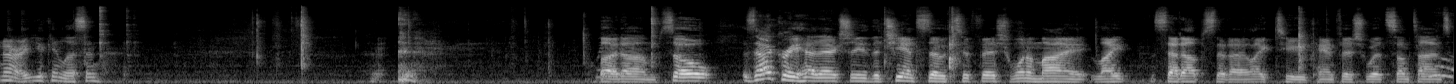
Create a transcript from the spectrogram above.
All right, you can listen. but um, so Zachary had actually the chance though to fish one of my light setups that I like to panfish with sometimes, Ooh.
